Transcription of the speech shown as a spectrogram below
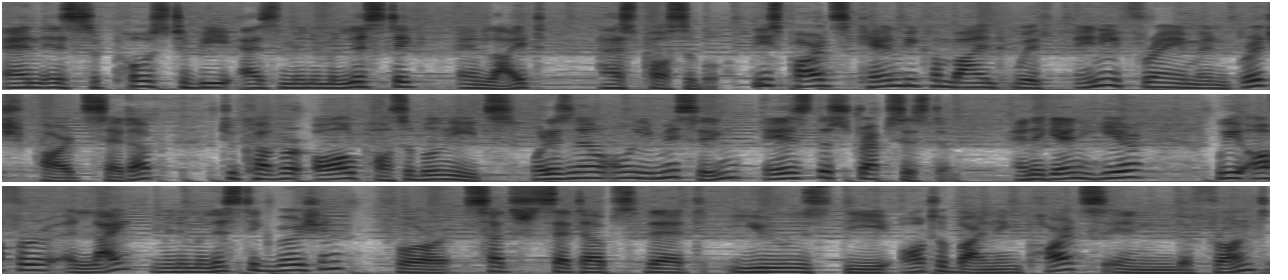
and is supposed to be as minimalistic and light as possible. These parts can be combined with any frame and bridge part setup to cover all possible needs. What is now only missing is the strap system. And again here we offer a light minimalistic version for such setups that use the auto binding parts in the front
